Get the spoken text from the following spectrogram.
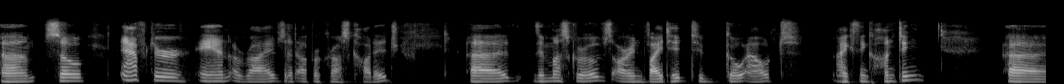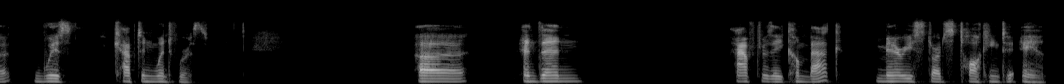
Um, so after Anne arrives at Uppercross Cottage, uh, the Musgroves are invited to go out, I think, hunting uh, with Captain Wentworth. Uh, and then after they come back, Mary starts talking to Anne.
